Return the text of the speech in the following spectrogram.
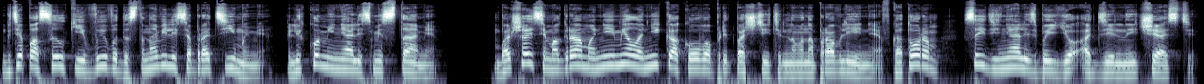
где посылки и выводы становились обратимыми, легко менялись местами. Большая семограмма не имела никакого предпочтительного направления, в котором соединялись бы ее отдельные части.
